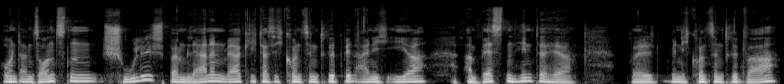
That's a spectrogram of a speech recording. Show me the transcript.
Und ansonsten schulisch beim Lernen merke ich, dass ich konzentriert bin, eigentlich eher am besten hinterher. Weil wenn ich konzentriert war,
